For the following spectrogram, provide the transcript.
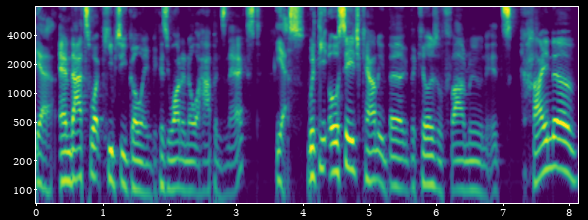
yeah, And that's what keeps you going because you want to know what happens next. yes, With the Osage County, the the Killers of Flower Moon, it's kind of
